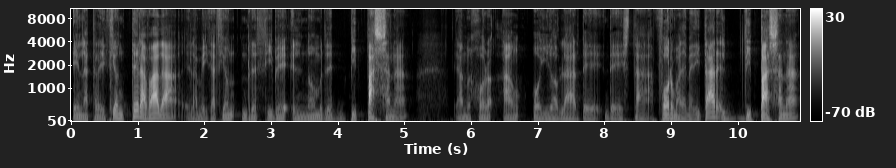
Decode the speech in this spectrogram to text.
En la tradición Theravada, la meditación recibe el nombre de Vipassana. A lo mejor han oído hablar de, esta forma de meditar, el Vipassana,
